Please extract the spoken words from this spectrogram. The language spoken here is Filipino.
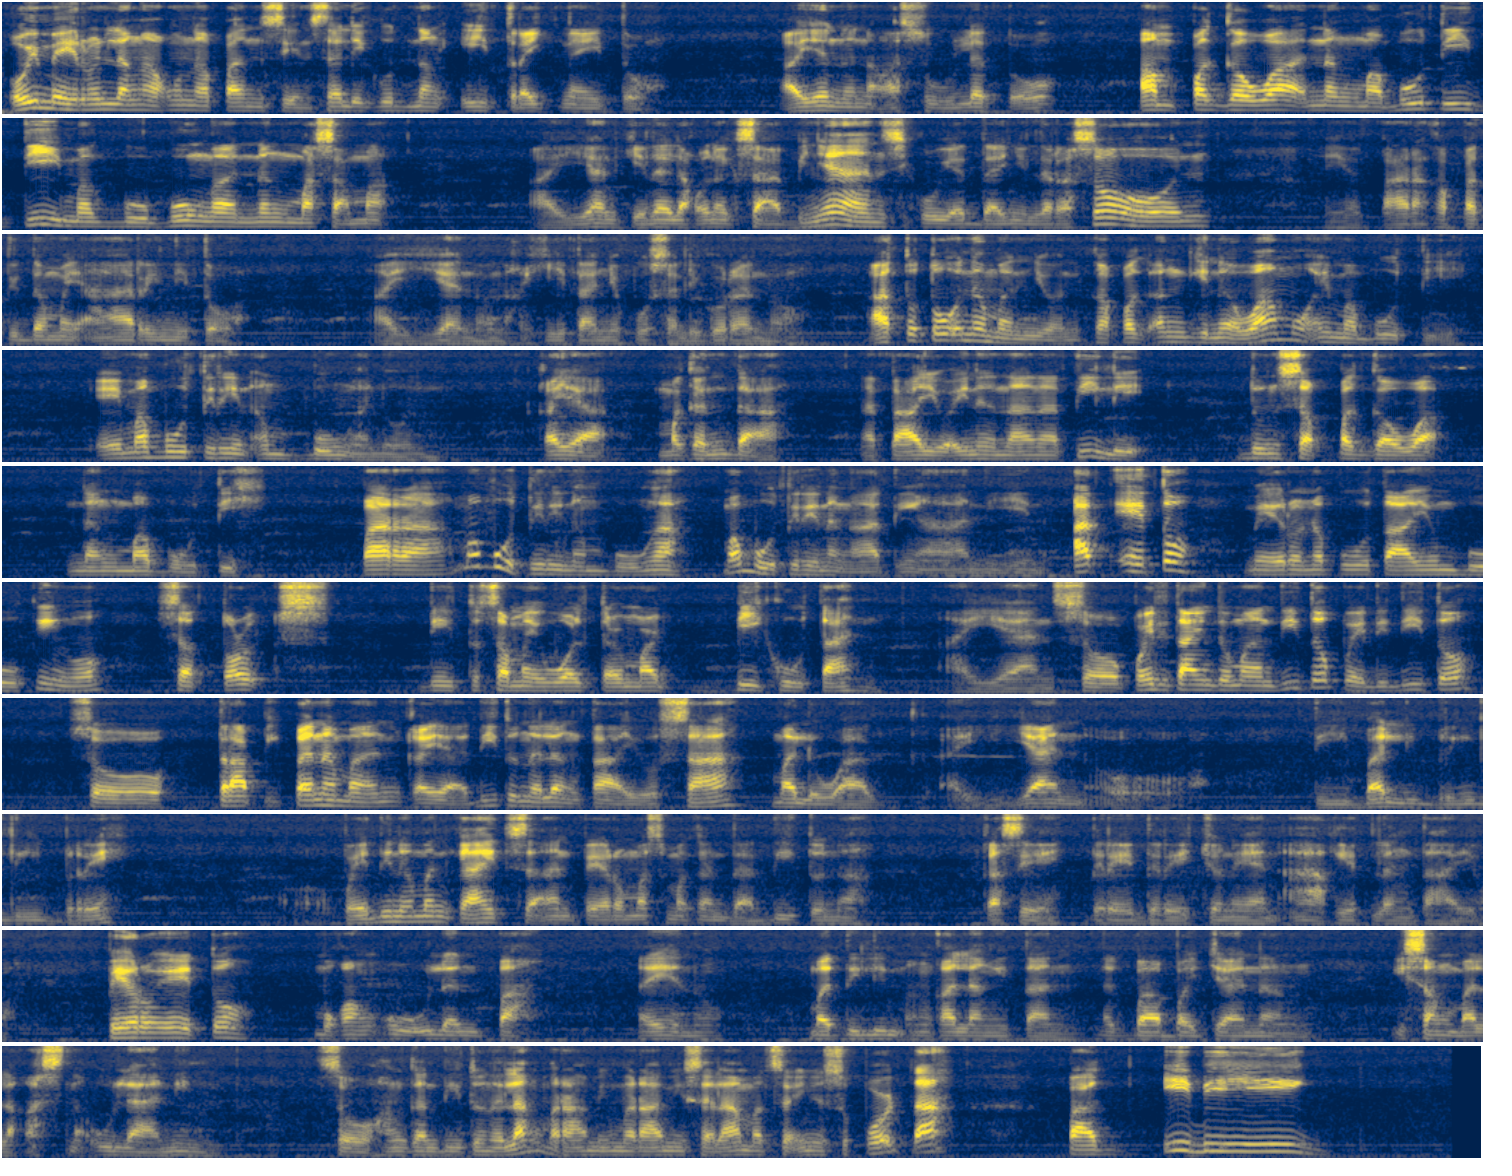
Uy, mayroon lang akong napansin sa likod ng e-trike na ito. Ayan na nakasulat oh. Ang paggawa ng mabuti di magbubunga ng masama. Ayan, kilala ko nagsabi niyan, si Kuya Daniel Rason. Ayun, parang kapatid ang may-ari nito. Ayan, oh, nakikita niyo po sa likuran, no? At totoo naman yun, kapag ang ginawa mo ay mabuti, eh mabuti rin ang bunga nun. Kaya maganda na tayo ay nananatili dun sa paggawa ng mabuti para mabuti rin ang bunga, mabuti rin ang ating aanihin. At eto, meron na po tayong booking oh, sa Torx dito sa may Walter Mart Bikutan. Ayan, so pwede tayong dumaan dito, pwede dito. So, traffic pa naman, kaya dito na lang tayo sa Maluwag. Ayan, oh. Diba, libreng-libre. Oh, pwede naman kahit saan, pero mas maganda dito na. Kasi dire-diretso na yan, akit lang tayo. Pero ito, mukhang uulan pa. Ayan oh, madilim ang kalangitan. Nagbabadya ng isang malakas na ulanin. So hanggang dito na lang. Maraming maraming salamat sa inyong suporta. Pag-ibig!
